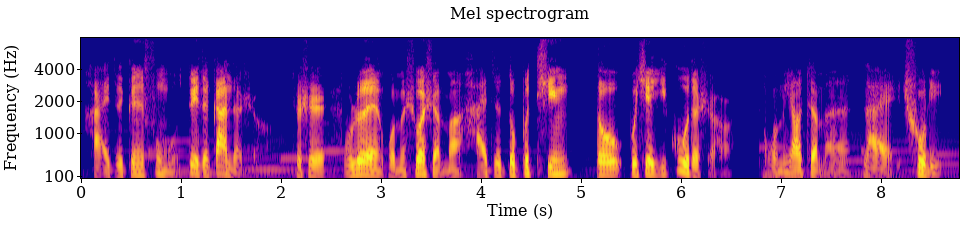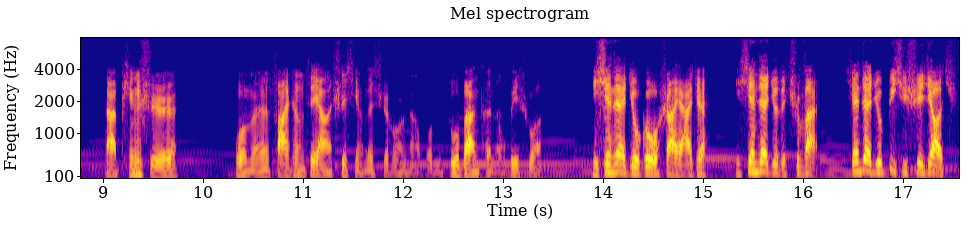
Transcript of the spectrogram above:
孩子跟父母对着干的时候，就是无论我们说什么，孩子都不听，都不屑一顾的时候，我们要怎么来处理？那平时我们发生这样事情的时候呢，我们多半可能会说：“你现在就给我刷牙去，你现在就得吃饭，现在就必须睡觉去。”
